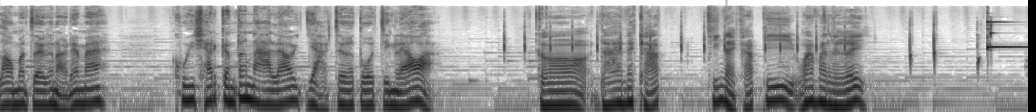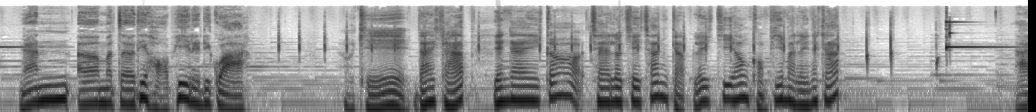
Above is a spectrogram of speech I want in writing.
เรามาเจอกันหน่อยได้ไหมคุยแชทกันตั้งนานแล้วอยากเจอตัวจริงแล้วอะ ก็ได้นะครับ ที่ไหนครับพี่ว่ามาเลย งั้นเออมาเจอที่หอพี่เลยดีกว่า โอเค ได้ครับ ยังไงก็แชร์โลเคชันกับเลขที่ห้องของพี่มาเลยนะครับ ได้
